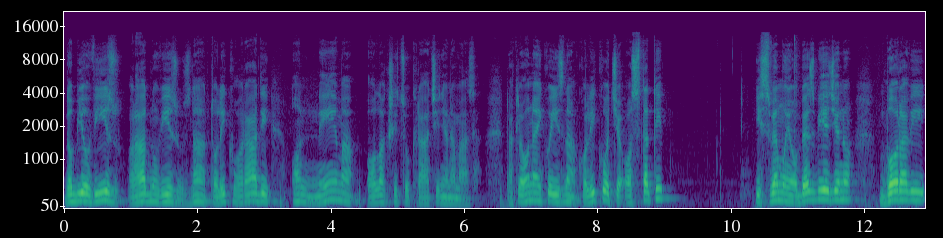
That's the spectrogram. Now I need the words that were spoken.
dobio vizu, radnu vizu, zna toliko radi, on nema olakšicu kraćenja namaza. Dakle, onaj koji zna koliko će ostati i sve mu je obezbijeđeno, boravi,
